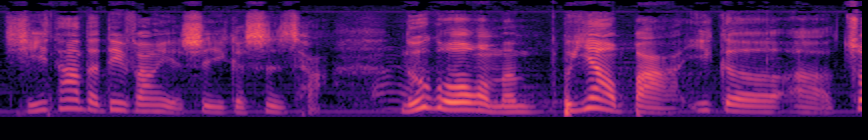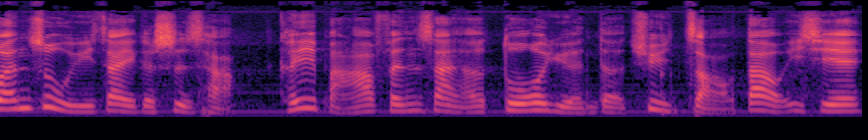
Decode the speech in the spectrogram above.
其他的地方也是一个市场。如果我们不要把一个呃专注于在一个市场，可以把它分散而多元的去找到一些，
